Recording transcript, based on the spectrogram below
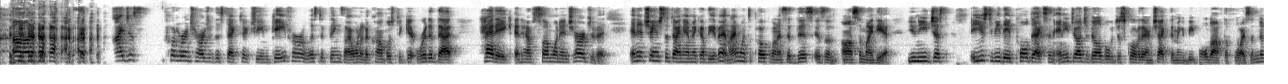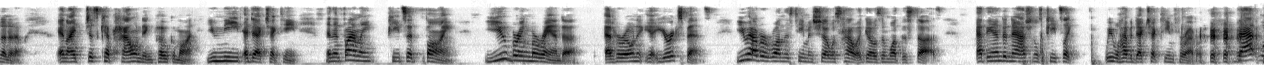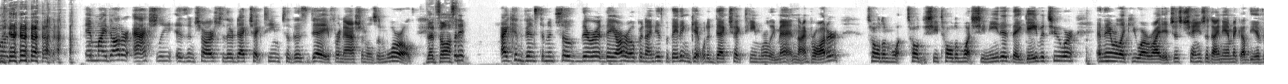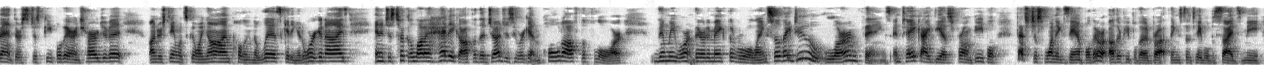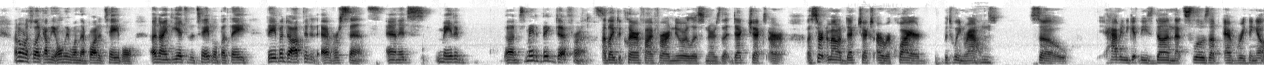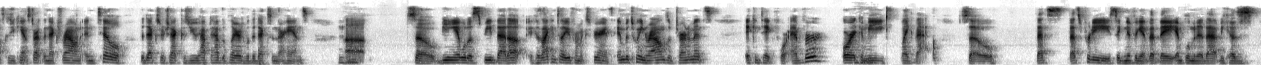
I just put her in charge of this deck check team, gave her a list of things I wanted accomplished to get rid of that headache and have someone in charge of it. And it changed the dynamic of the event. I went to Pokemon. I said, this is an awesome idea. You need just, it used to be they'd pull decks and any judge available would just go over there and check them and be pulled off the floor. I said, no, no, no, no. And I just kept hounding Pokemon. You need a deck check team. And then finally, Pete said, fine. You bring Miranda at her own, at your expense. You have her run this team and show us how it goes and what this does. At the end of nationals, Pete's like, we will have a deck check team forever. that was, and my daughter actually is in charge to their deck check team to this day for nationals and worlds. That's awesome. But it, I convinced them, and so they're they are open ideas, but they didn't get what a deck check team really meant. And I brought her, told them what told she told them what she needed. They gave it to her, and they were like, "You are right. It just changed the dynamic of the event. There's just people there in charge of it, understand what's going on, pulling the list, getting it organized." And it just took a lot of headache off of the judges who were getting pulled off the floor. Then we weren't there to make the ruling. So they do learn things and take ideas from people. That's just one example. There are other people that have brought things to the table besides me. I don't want to feel like I'm the only one that brought a table, an idea to the table, but they, they've adopted it ever since. And it's made a, uh, it's made a big difference. I'd like to clarify for our newer listeners that deck checks are a certain amount of deck checks are required between rounds. So having to get these done that slows up everything else because you can't start the next round until the decks are checked because you have to have the players with the decks in their hands. Uh, so being able to speed that up because I can tell you from experience in between rounds of tournaments it can take forever or it can be like that. So that's that's pretty significant that they implemented that because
